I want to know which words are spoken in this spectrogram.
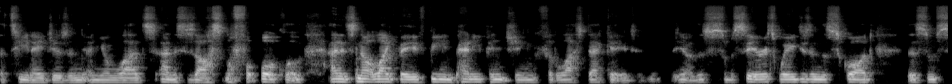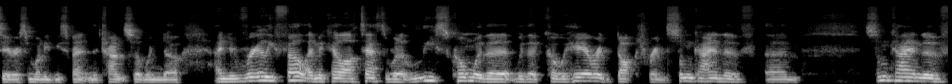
are teenagers and, and, young lads. And this is Arsenal Football Club, and it's not like they've been penny pinching for the last decade. You know, there's some serious wages in the squad. There's some serious money to be spent in the transfer window, and you really felt like Mikel Arteta would at least come with a with a coherent doctrine, some kind of um, some kind of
